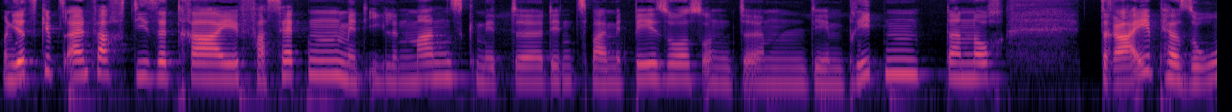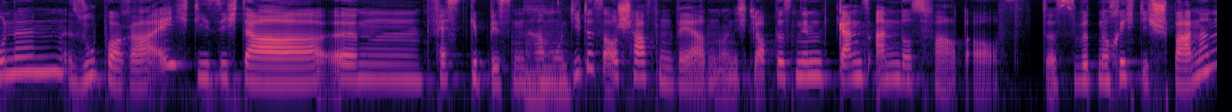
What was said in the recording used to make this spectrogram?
Und jetzt gibt es einfach diese drei Facetten mit Elon Musk, mit äh, den zwei mit Bezos und ähm, dem Briten dann noch drei Personen super reich, die sich da ähm, festgebissen mhm. haben und die das auch schaffen werden. Und ich glaube, das nimmt ganz anders Fahrt auf. Das wird noch richtig spannend.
